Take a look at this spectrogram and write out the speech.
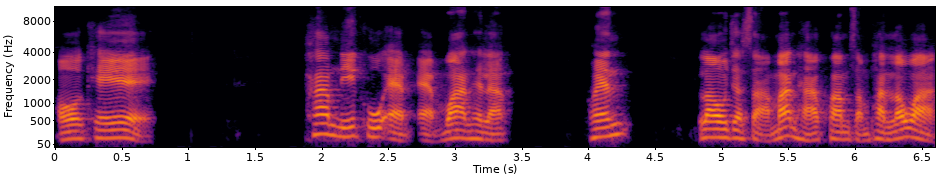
โอเค ภาพนี้ครูแอบแอบวาดให้แล้ว เพราะฉะนั้นเราจะสามารถหาความสัมพันธ์ระหว่าง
